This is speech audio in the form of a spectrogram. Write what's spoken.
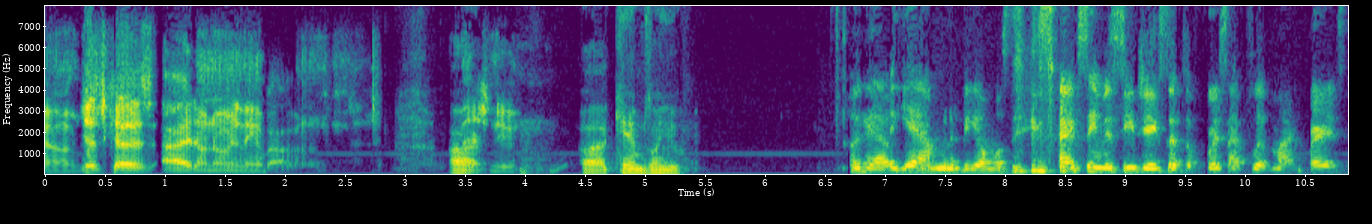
Um, just because I don't know anything about it. All I right, just knew. uh, Cam's on you. Okay, yeah, I'm gonna be almost the exact same as CJ, except of course I flipped mine first.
